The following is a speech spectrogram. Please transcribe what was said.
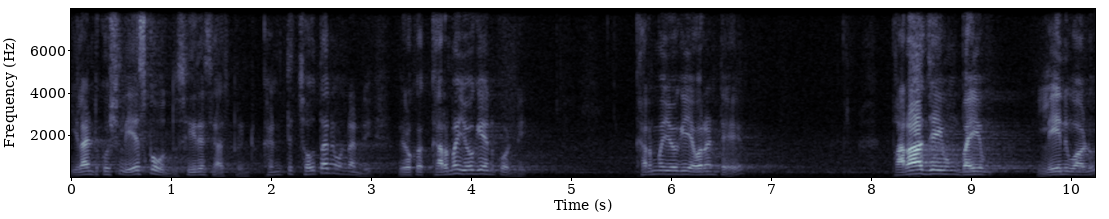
ఇలాంటి క్వశ్చన్లు వేసుకోవద్దు. సీరియస్ ఆస్పిరెంట్ కంటే చదువుతానే ఉండండి. మీరు ఒక కర్మయోగి అనుకోండి. కర్మయోగి ఎవరంటే పరాజయం భయం లేనివాడు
